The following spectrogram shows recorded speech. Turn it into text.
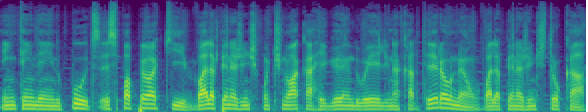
e entendendo, putz, esse papel aqui, vale a pena a gente continuar carregando ele na carteira ou não? Vale a pena a gente trocar?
